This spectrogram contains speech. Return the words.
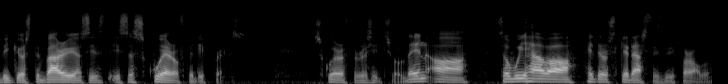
because the variance is, is a square of the difference square of the residual. Then, uh, so we have a heteroskedasticity problem.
